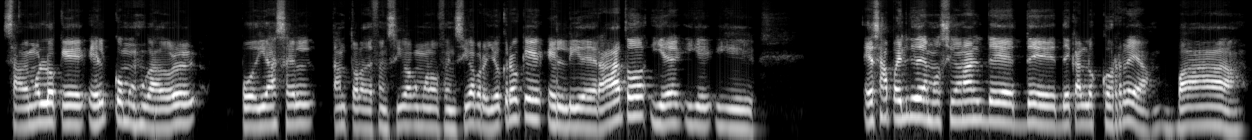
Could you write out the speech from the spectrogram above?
sabemos lo que él como jugador podía hacer tanto la defensiva como la ofensiva, pero yo creo que el liderato y, y, y esa pérdida emocional de, de, de, Carlos Correa va.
